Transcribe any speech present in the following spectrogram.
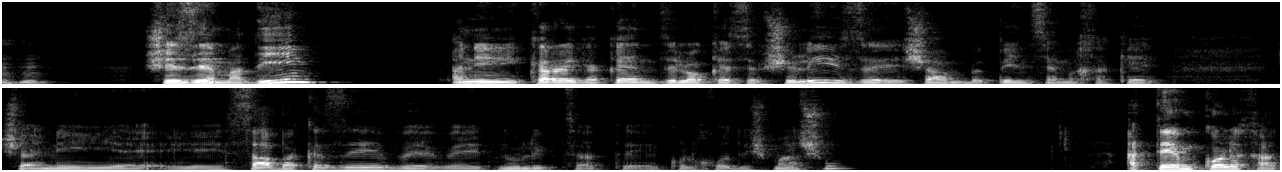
Mm-hmm. שזה מדהים, אני כרגע, כן, זה לא כסף שלי, זה שם בפנסיה מחכה שאני אה, סבא כזה ויתנו לי קצת כל חודש משהו. אתם כל אחד.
